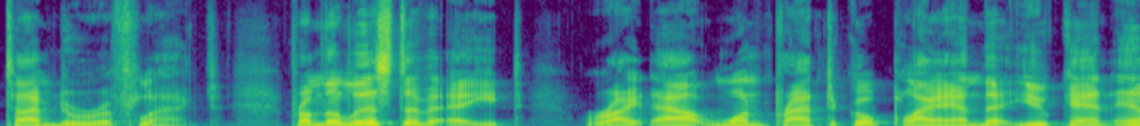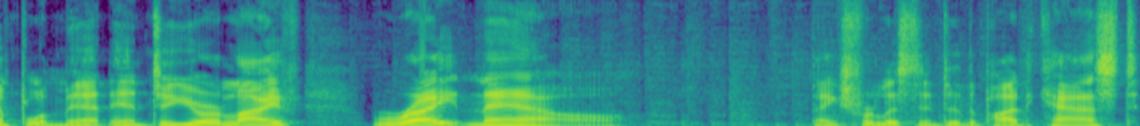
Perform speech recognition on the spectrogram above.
Time to reflect. From the list of eight, write out one practical plan that you can implement into your life right now. Thanks for listening to the podcast.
